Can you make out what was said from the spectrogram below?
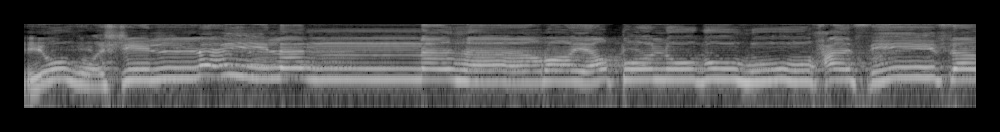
يغشي الليل النهار يطلبه حثيثا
